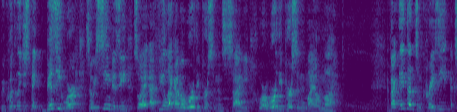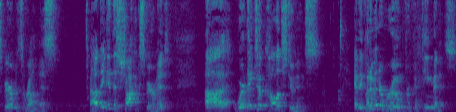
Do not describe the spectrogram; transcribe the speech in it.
we quickly just make busy work, so we seem busy, so I, I feel like I'm a worthy person in society, or a worthy person in my own mind. In fact, they've done some crazy experiments around this. Uh, they did this shock experiment uh, where they took college students and they put them in a room for 15 minutes.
